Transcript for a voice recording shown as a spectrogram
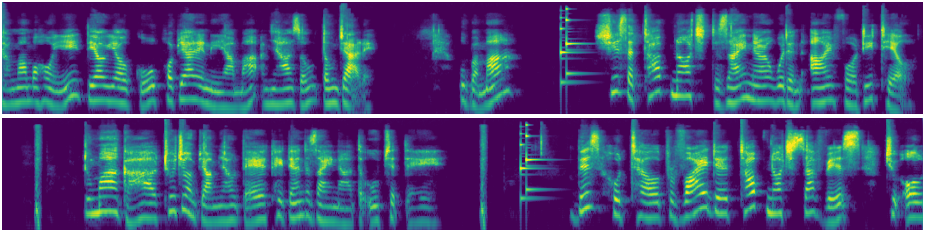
ဒါမှမဟုတ်ရင်တယောက်ယောက်ကိုဖော်ပြတဲ့နေရာမှာအများဆုံးသုံးကြတယ်ဥပမာ She's a top-notch designer with an eye for detail. သူမကထူးချွန်ပြောင်မြောက်တဲ့ထိပ်တန်းဒီဇိုင်နာတဦးဖြစ်တယ်။ This hotel provided top-notch service to all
